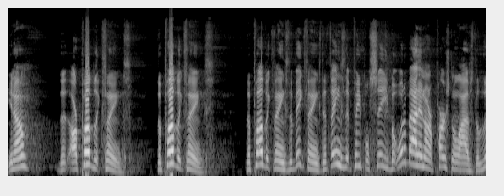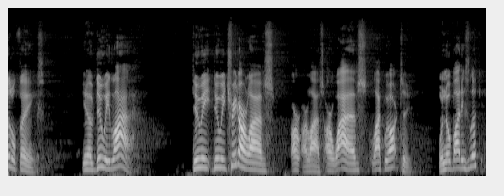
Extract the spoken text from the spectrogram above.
You know, the, our public things, the public things, the public things, the big things, the things that people see. But what about in our personal lives, the little things? You know, do we lie? Do we, do we treat our lives, our, our lives, our wives like we ought to when nobody's looking?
